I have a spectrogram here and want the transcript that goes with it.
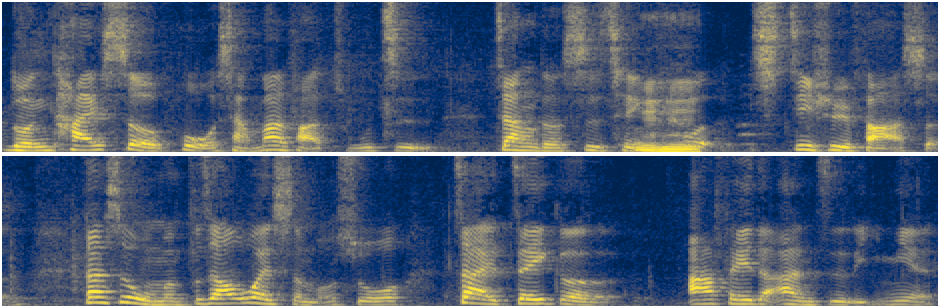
轮胎射破，想办法阻止这样的事情或继续发生，但是我们不知道为什么说。在这个阿飞的案子里面，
